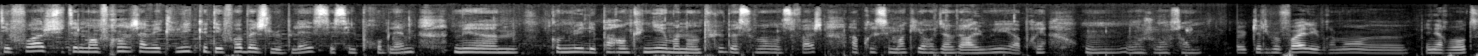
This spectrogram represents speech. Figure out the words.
des fois, je suis tellement franche avec lui que des fois, bah, je le blesse et c'est le problème. Mais euh, comme lui, il est pas rancunier et moi non plus, bah, souvent on se fâche. Après, c'est moi qui reviens vers lui et après, on, joue ensemble. Euh, quelquefois, elle est vraiment euh, énervante.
